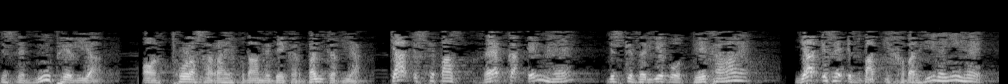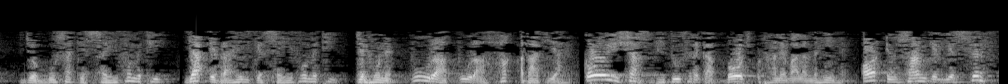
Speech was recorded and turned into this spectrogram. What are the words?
جس نے منہ پھیر لیا اور تھوڑا سا راہ خدا میں دے کر بند کر دیا؟ کیا اس کے پاس ریب کا علم ہے جس کے ذریعے وہ دیکھ رہا ہے؟ یا اسے اس بات کی خبر ہی نہیں ہے جو موسا کے صحیفوں میں تھی یا ابراہیم کے صحیفوں میں تھی، جنہوں نے پورا پورا حق ادا کیا ہے۔ کوئی شخص بھی دوسرے کا بوجھ اٹھانے والا نہیں ہے۔ اور انسان کے لیے صرف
